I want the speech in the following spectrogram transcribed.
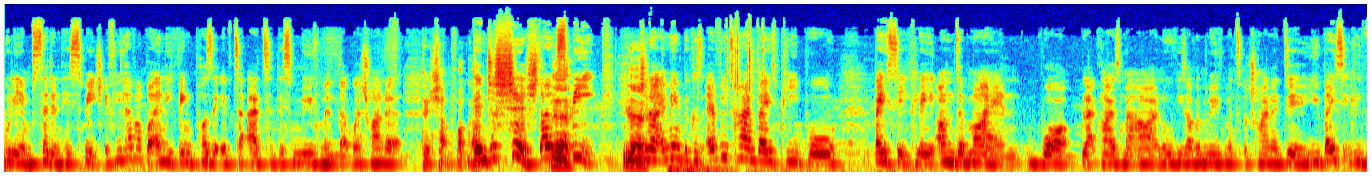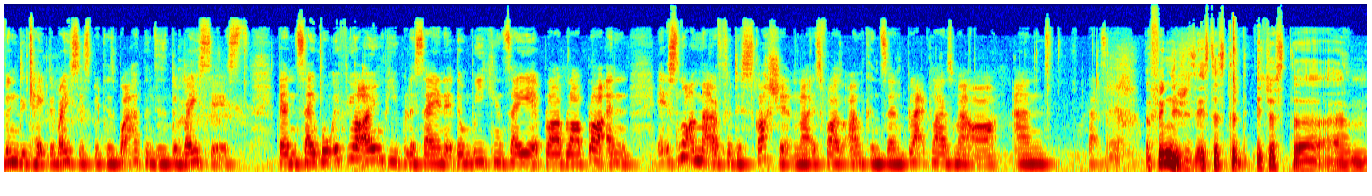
Williams said in his speech. If you haven't got anything positive to add to this movement that we're trying to, Then shut the fuck up. then just shush, don't Yeah. speak. Yeah. Do you know what I mean? Because every time those people basically undermine what Black Lives Matter and all these other movements are trying to do, you basically vindicate the racists because what happens is the racists then say, well, if your own people are saying it, then we can say it, blah blah blah. And it's not a matter for discussion. Like as far as I'm concerned, Black Lives Matter, and that's it. The thing is, it's just the, it's just the. Um,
